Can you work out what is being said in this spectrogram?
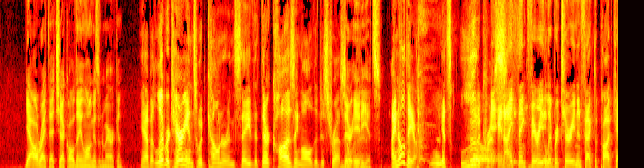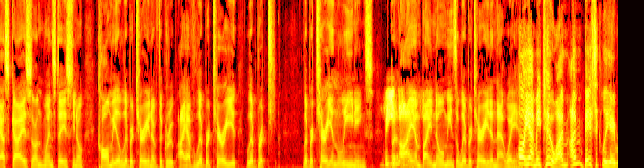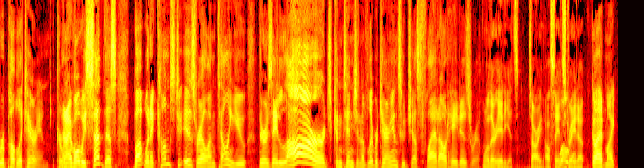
Yeah, I'll write that check all day long as an American. Yeah, but libertarians would counter and say that they're causing all the distress. They're over there. idiots. I know they are. It's ludicrous. And I think very libertarian. In fact, the podcast guys on Wednesdays, you know, call me the libertarian of the group. I have libertarian libert, libertarian leanings, but I am by no means a libertarian in that way. Oh yeah, me too. I'm I'm basically a Republican. Correct. And I've always said this, but when it comes to Israel, I'm telling you, there is a large contingent of libertarians who just flat out hate Israel. Well, they're idiots. Sorry, I'll say it Well- straight up. Go ahead, Mike.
